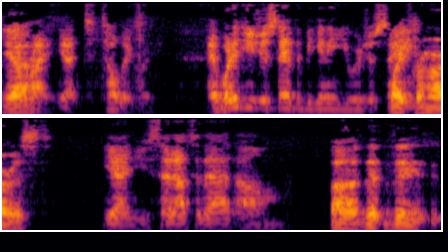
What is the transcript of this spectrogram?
Yeah. Right, yeah, t- totally agree. And what did you just say at the beginning? You were just saying, White for harvest. yeah, and you said after that, um, Uh, the, the,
